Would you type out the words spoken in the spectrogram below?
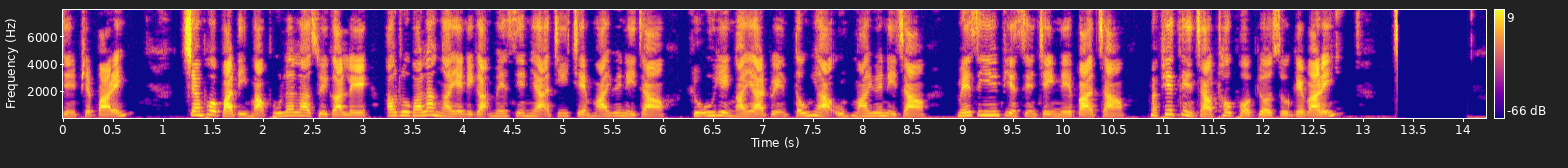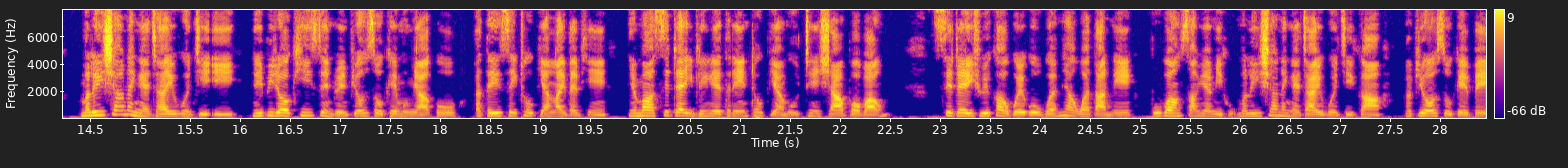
ခြင်းဖြစ်ပါတယ်။ချမ်ဖို့ပါတီမှဘူလလဆွေကလည်းအော်တိုဘာလ9ရက်နေ့ကမဲစင်းများအကြီးကျယ်မှားယွင်းနေကြောင်းလူဦးရေ900တွင်300ဦးမှားယွင်းနေကြောင်းမဲစင်းပြင်ဆင်ချိန်နေပါကြောင်းမဖြစ်သင့်ကြောင်းထုတ်ဖော်ပြောဆိုခဲ့ပါတယ်။ မလေးရှားနိုင်ငံသားရေးဝန်ကြီး၏နေပြည်တော်ခီးစဉ်တွင်ပြောဆိုခဲ့မှုများကိုအသေးစိတ်ထုတ်ပြန်လိုက်သဖြင့်မြန်မာစစ်တပ်၏လင်းလေသတင်းထုတ်ပြန်မှုထင်ရှားပေါ်ပေါက်စစ်တပ်ရွေးကောက်ပွဲကိုဝမ်းမြောက်ဝမ်းသာနှင့်ပူးပေါင်းဆောင်ရွက်မိဟုမလေးရှားနိုင်ငံသားရေးဝန်ကြီးကမပြောဆိုခဲ့ပေ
